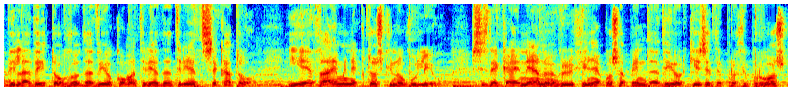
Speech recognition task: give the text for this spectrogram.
δηλαδή το 82,33%. Η ΕΔΑ έμεινε εκτός κοινοβουλίου. Στις 19 Νοεμβρίου 1952 ορκίζεται πρωθυπουργός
